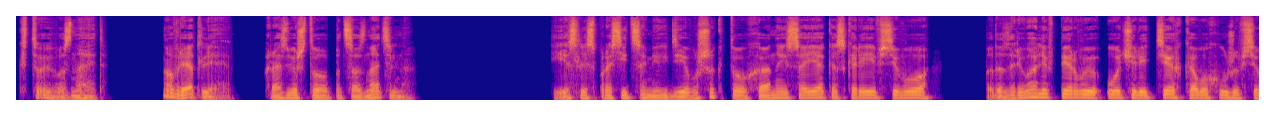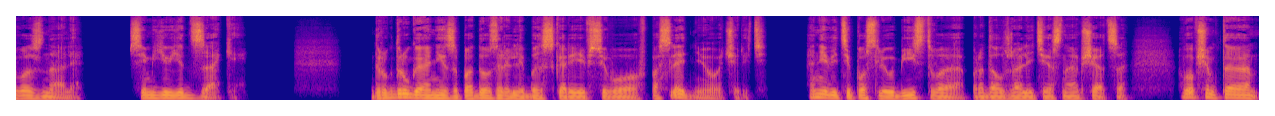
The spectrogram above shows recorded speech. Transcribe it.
Кто его знает? Но вряд ли, разве что подсознательно. Если спросить самих девушек, то Хана и Саяка, скорее всего, подозревали в первую очередь тех, кого хуже всего знали — семью Ядзаки. Друг друга они заподозрили бы, скорее всего, в последнюю очередь. Они ведь и после убийства продолжали тесно общаться. В общем-то,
